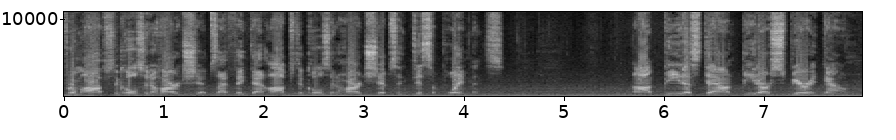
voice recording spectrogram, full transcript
from obstacles and hardships. I think that obstacles and hardships and disappointments uh, beat us down, beat our spirit down.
